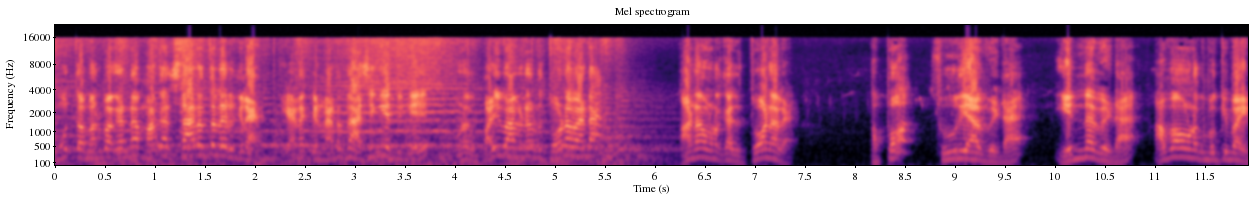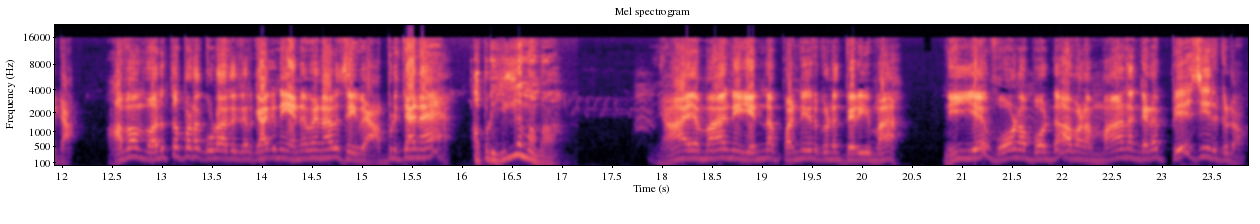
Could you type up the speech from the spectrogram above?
மூத்த மருமகன்னா மகன் ஸ்தானத்துல இருக்கிற எனக்கு நடந்த அசிங்கத்துக்கு உனக்கு பழி வாங்கணும்னு தோண வேண்டாம். ஆனா உனக்கு அது தோணல. அப்போ சூர்யா விட என்ன விட அவன் உனக்கு முக்கியமாயிட்டான். அவன் வருத்தப்படக்கூடாதுங்கிறதுக்காக நீ என்ன வேணாலும் செய்வ. அப்படித்தானே? அப்படி இல்ல மாமா. நியாயமா நீ என்ன பண்ணியிருக்கணும் தெரியுமா? நீயே போனை போட்டு அவனை மானங்கட பேசி இருக்கணும்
